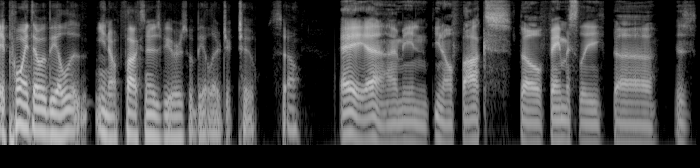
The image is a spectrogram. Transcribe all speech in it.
a point that would be a you know fox news viewers would be allergic to so Hey, yeah. I mean, you know, Fox though famously uh, is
